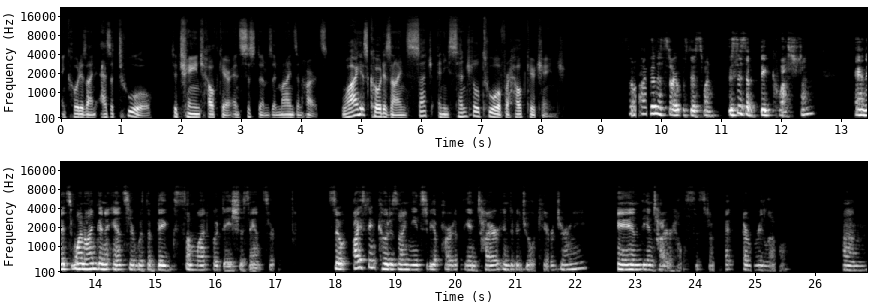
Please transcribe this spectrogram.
and co-design as a tool to change healthcare and systems and minds and hearts. Why is co-design such an essential tool for healthcare change? So I'm going to start with this one. This is a big question, and it's one I'm going to answer with a big, somewhat audacious answer. So I think co-design needs to be a part of the entire individual care journey and the entire health system at every level. Um,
